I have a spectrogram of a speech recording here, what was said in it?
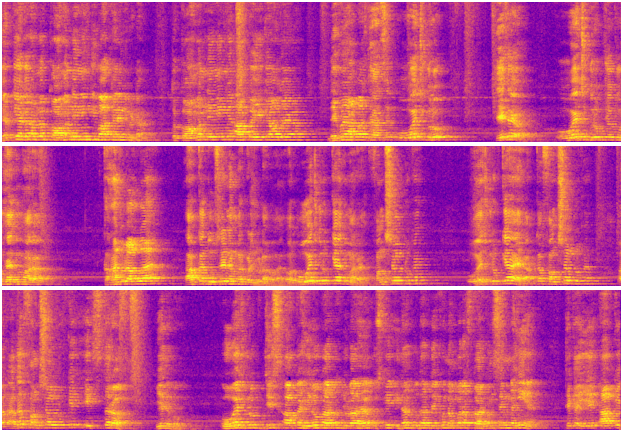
जबकि अगर हम लोग कॉमन नेमिंग की बात करेंगे बेटा तो कॉमन नेमिंग में आपका ये क्या हो जाएगा? देखो यहाँ पर ध्यान से OH ग्रुप देख रहे हो? OH ग्रुप जो तो है तुम्हारा, कहाँ जुड़ा हुआ है? आपका दूसरे नंबर पर जुड़ा हुआ है। और OH ग्रुप क्या है तुम्हारा? फंक्शनल ग्रुप है। OH ग्रुप क्या है? आपका फंक्शनल ग्रुप है। और अगर फंक्शनल ग्रुप के इस तरफ़, ये देखो OH ग्रुप जिस आपका हीरो कार्बन जुड़ा है, उसके इधर उधर देखो नंबर ऑफ़ कार्बन सेम नहीं है। ठीक है? ये आपके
